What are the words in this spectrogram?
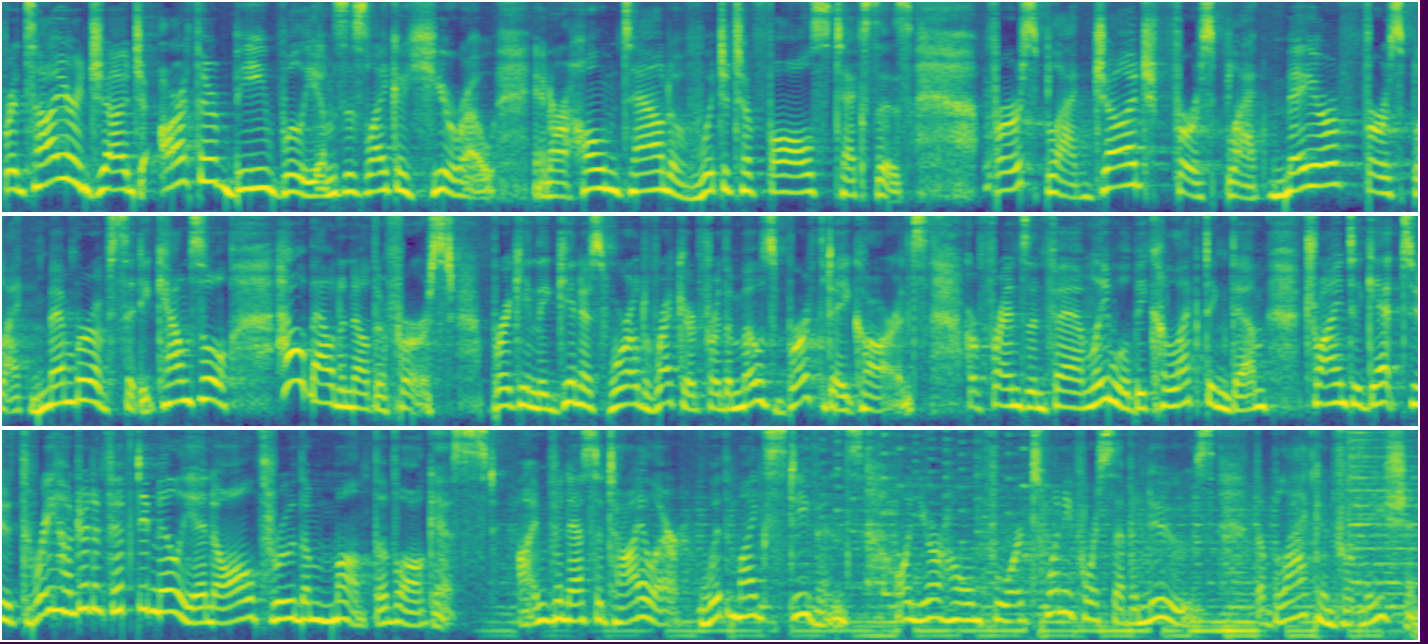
Retired Judge Arthur Bea Williams is like a hero in our hometown of Wichita Falls, Texas. First black judge, first black mayor, first black member of city council. How about another first? Breaking the Guinness World Record for the most birthday cards. Her friends and family will be collecting them, trying to get to 350 million all through the month of August. I'm Vanessa Tyler with Mike Stevens on your home for 24/7 News, the Black Information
